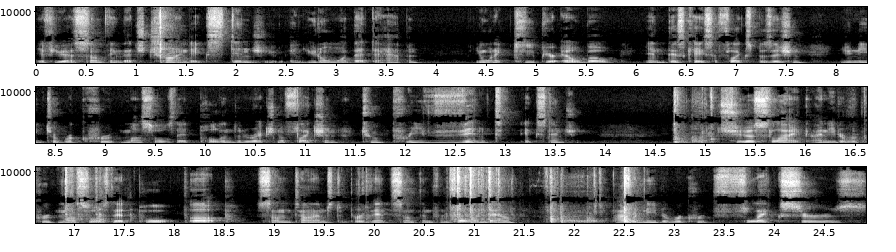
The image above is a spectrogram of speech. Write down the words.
if you have something that's trying to extend you and you don't want that to happen, you want to keep your elbow, in this case, a flex position, you need to recruit muscles that pull in the direction of flexion to prevent extension. Just like I need to recruit muscles that pull up sometimes to prevent something from falling down, I would need to recruit flexors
